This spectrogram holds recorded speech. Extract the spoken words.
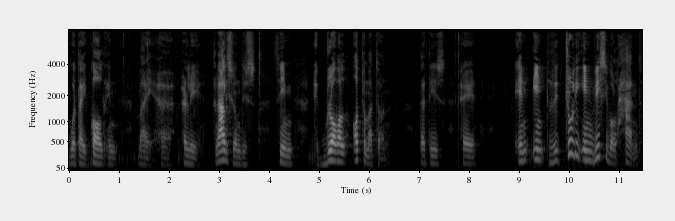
what I called in my uh, early analysis on this theme a global automaton that is a, an in, truly invisible hand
